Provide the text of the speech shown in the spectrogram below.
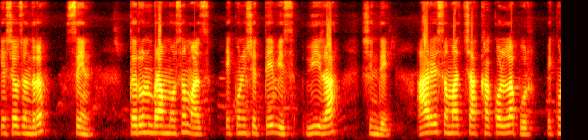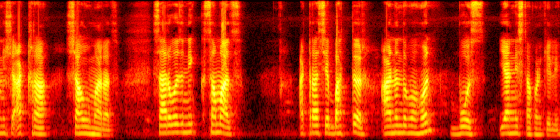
केशवचंद्र सेन. तरुण ब्राह्मो समाज एकोणीसशे तेवीस वी रा शिंदे. आर्य समाज शाखा कोल्हापूर एकोणीसशे अठरा शाहू महाराज. सार्वजनिक समाज अठराशे बहात्तर आनंदमोहन बोस यांनी स्थापन केले.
